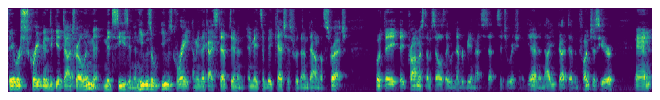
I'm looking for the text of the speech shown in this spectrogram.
they were scraping to get Dontrelle Inman midseason, and he was a, he was great. I mean, that guy stepped in and, and made some big catches for them down the stretch but they they promised themselves they would never be in that situation again. And now you've got Devin Funchess here, and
